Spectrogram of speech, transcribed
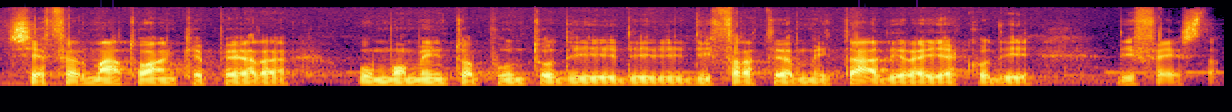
si è fermato anche per un momento appunto di, di, di fraternità, direi ecco di, di festa.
